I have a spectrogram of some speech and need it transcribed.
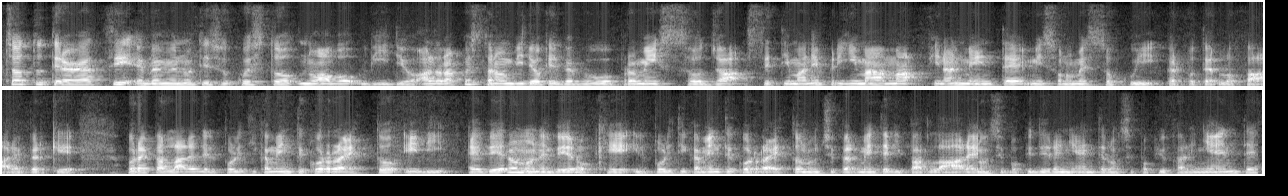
Ciao a tutti ragazzi e benvenuti su questo nuovo video Allora questo era un video che vi avevo promesso già settimane prima ma finalmente mi sono messo qui per poterlo fare perché vorrei parlare del politicamente corretto e di è vero o non è vero che il politicamente corretto non ci permette di parlare non si può più dire niente, non si può più fare niente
